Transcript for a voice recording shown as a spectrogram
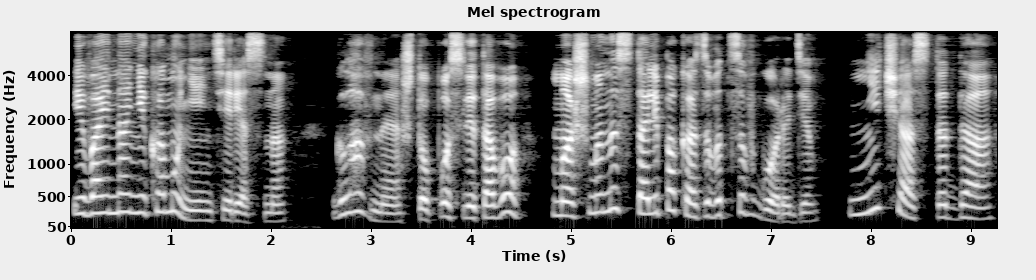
и война никому не интересна. Главное, что после того Машманы стали показываться в городе. Не часто, да,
